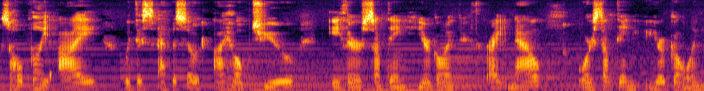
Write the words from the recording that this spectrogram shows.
So hopefully, I, with this episode, I helped you either something you're going through right now or something you're going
